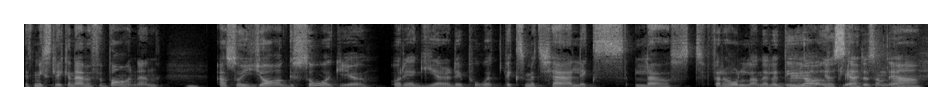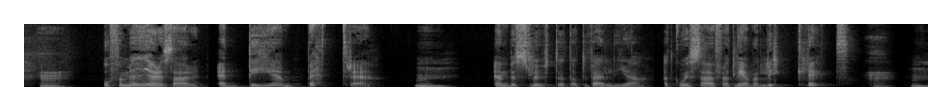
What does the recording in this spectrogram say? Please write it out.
ett misslyckande även för barnen. Mm. Alltså jag såg ju och reagerade på ett, liksom ett kärlekslöst förhållande. Eller det mm. jag upplevde det. som det. Ja. Mm. Och för mig är det så här, är det bättre? Mm än beslutet att välja att gå isär för att leva lyckligt. Mm. Mm.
